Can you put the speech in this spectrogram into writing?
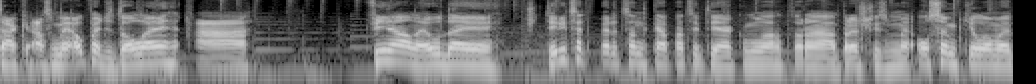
Tak a sme opäť dole a finálne údaje 40% kapacity akumulátora a prešli sme 8 km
